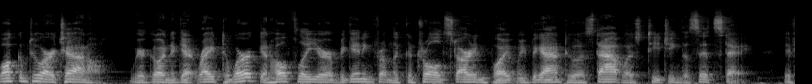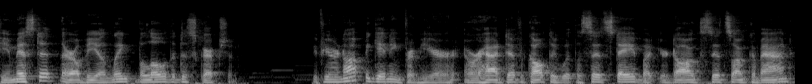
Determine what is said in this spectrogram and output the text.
Welcome to our channel. We're going to get right to work and hopefully you're beginning from the controlled starting point we began to establish teaching the sit stay. If you missed it, there will be a link below the description. If you're not beginning from here or had difficulty with the sit stay but your dog sits on command,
